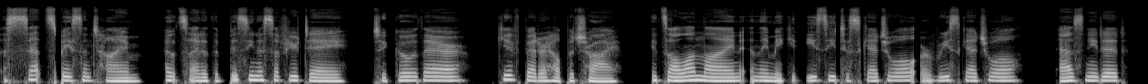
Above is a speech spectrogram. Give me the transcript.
a set space and time outside of the busyness of your day to go there, Give BetterHelp a try. It's all online and they make it easy to schedule or reschedule as needed.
